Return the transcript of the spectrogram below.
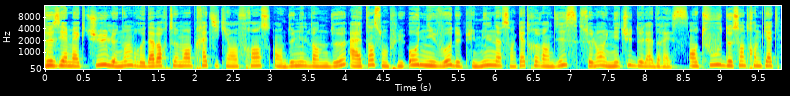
Deuxième actu, le nombre d'avortements pratiqués en France en 2022 a atteint son plus haut niveau depuis 1990 selon une étude de l'adresse. En tout, 234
